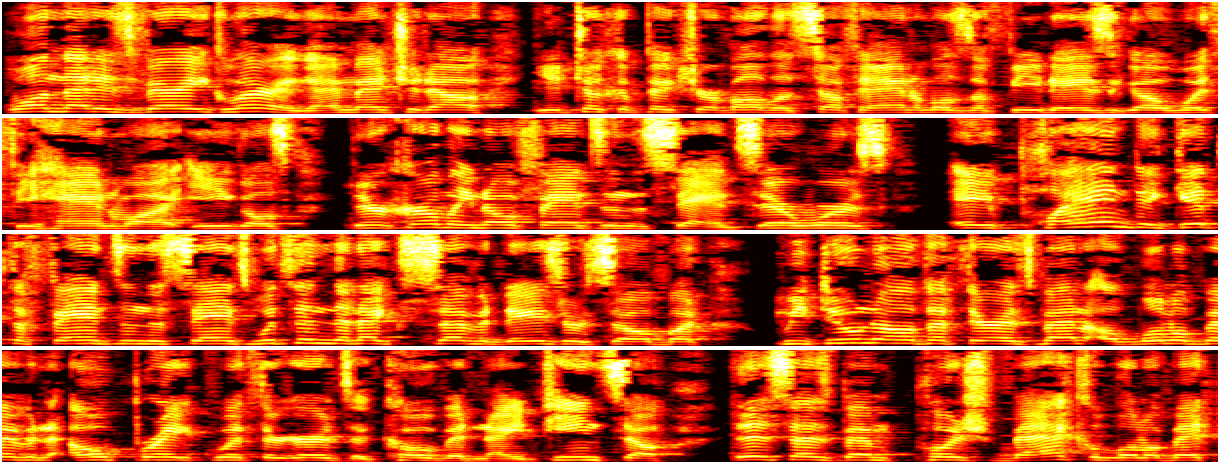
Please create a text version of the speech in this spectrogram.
one that is very glaring. I mentioned how you took a picture of all the stuffed animals a few days ago with the Hanwha Eagles. There are currently no fans in the stands. There was a plan to get the fans in the stands within the next seven days or so, but we do know that there has been a little bit of an outbreak with regards to COVID-19. So this has been pushed back a little bit.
